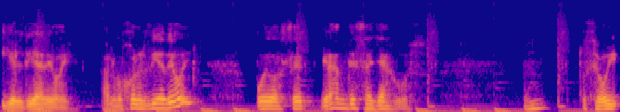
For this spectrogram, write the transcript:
y el día de hoy. A lo mejor el día de hoy puedo hacer grandes hallazgos. ¿Mm? Entonces hoy,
